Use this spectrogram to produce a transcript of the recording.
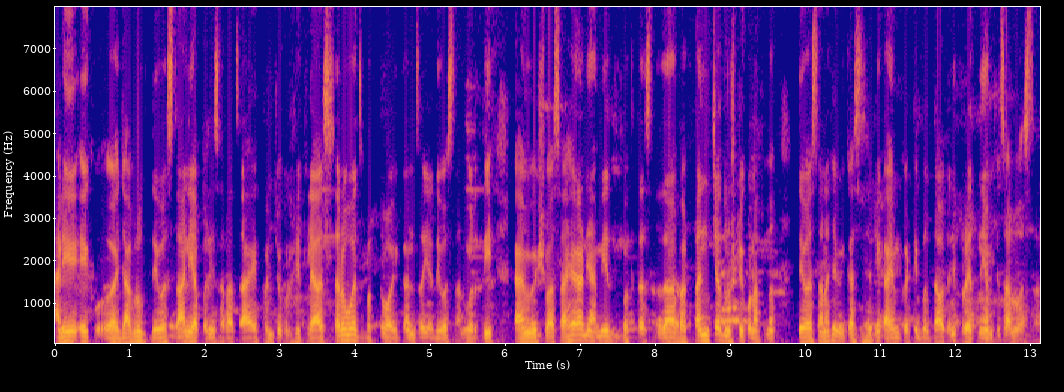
आणि एक जागरूक देवस्थान या परिसराचं आहे. पंचकृषीतल्या सर्वच भक्तभाविकांचं या देवस्थानवरती कायम विश्वास आहे. आणि आम्ही भक्त भक्तांच्या दृष्टिकोनातनं देवस्थानाच्या विकासासाठी कायम कटिबद्ध आहोत आणि प्रयत्नही आमचे चालू असतात.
